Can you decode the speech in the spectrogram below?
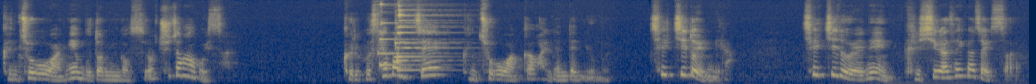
근초고 왕의 무덤인 것으로 추정하고 있어요. 그리고 세 번째 근초고 왕과 관련된 유물 칠지도입니다. 칠지도에는 글씨가 새겨져 있어요.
